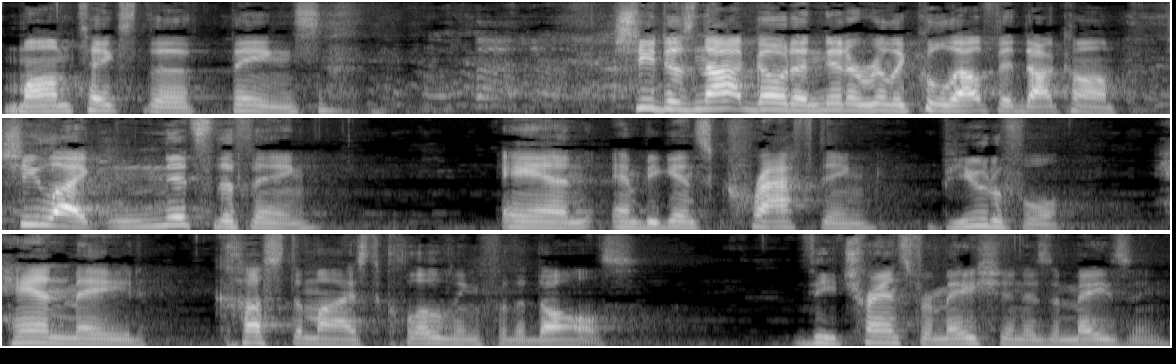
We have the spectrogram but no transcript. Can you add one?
mom takes the things. she does not go to knitareallycooloutfit.com. She like knits the thing and, and begins crafting beautiful, handmade, customized clothing for the dolls. The transformation is amazing.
